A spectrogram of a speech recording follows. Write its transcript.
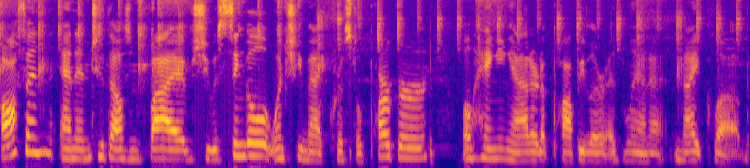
often. And in 2005, she was single when she met Crystal Parker while hanging out at a popular Atlanta nightclub.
